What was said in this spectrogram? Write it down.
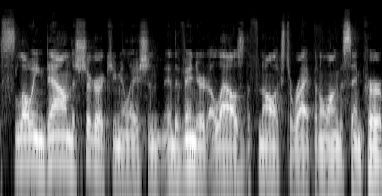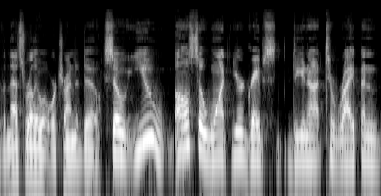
slowing down the sugar accumulation in the vineyard allows the phenolics to ripen along the same curve. And that's really what we're trying to do. So you also also want your grapes, do you not, to ripen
